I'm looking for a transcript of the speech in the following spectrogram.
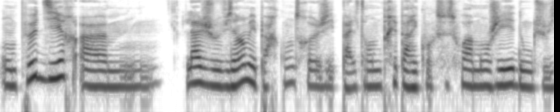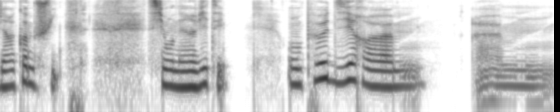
On peut dire euh, là je viens, mais par contre j'ai pas le temps de préparer quoi que ce soit à manger, donc je viens comme je suis. si on est invité, on peut dire, euh, euh,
